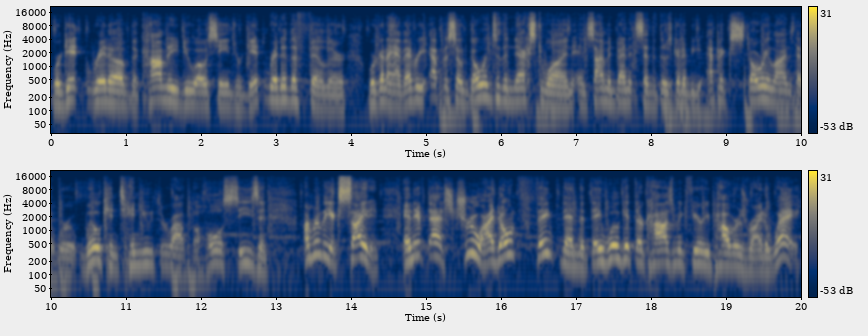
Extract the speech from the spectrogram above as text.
we're getting rid of the comedy duo scenes, we're getting rid of the filler. We're going to have every episode go into the next one. And Simon Bennett said that there's going to be epic storylines that were, will continue throughout the whole season. I'm really excited. And if that's true, I don't think then that they will get their Cosmic Fury powers right away.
